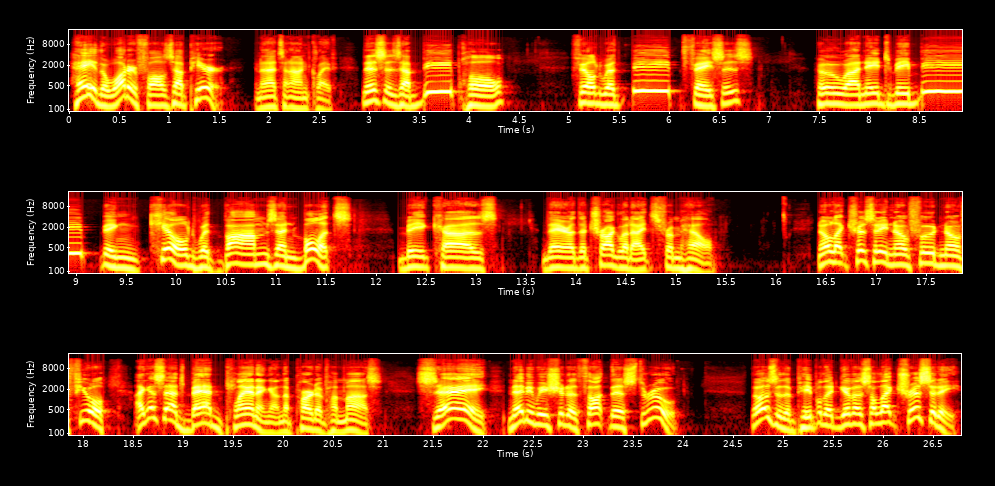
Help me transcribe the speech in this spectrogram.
Hey, the waterfall's up here. You know, that's an enclave. This is a beep hole filled with beep faces who uh, need to be beep being killed with bombs and bullets because they're the troglodytes from hell. No electricity, no food, no fuel. I guess that's bad planning on the part of Hamas. Say, maybe we should have thought this through. Those are the people that give us electricity.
